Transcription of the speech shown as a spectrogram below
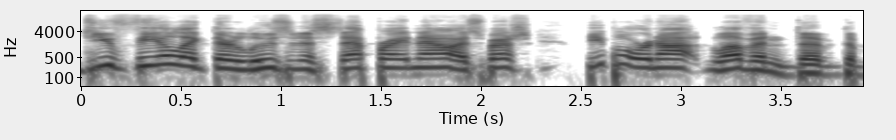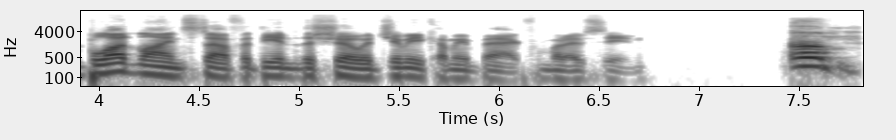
do you feel like they're losing a step right now? Especially people were not loving the the bloodline stuff at the end of the show with Jimmy coming back, from what I've seen. Um,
